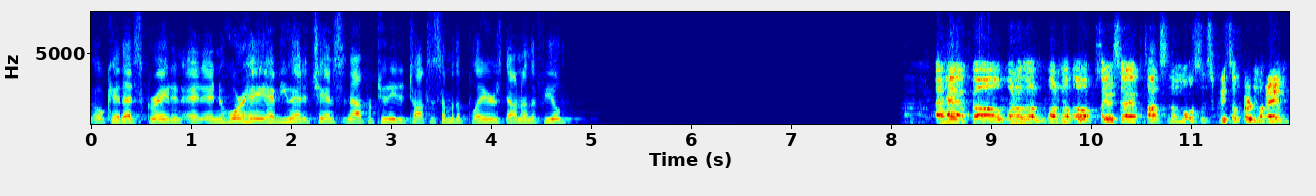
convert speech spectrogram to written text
Okay, that's great. And, and and Jorge, have you had a chance, an opportunity to talk to some of the players down on the field? I have uh, one of the one of the players I've talked to the most is Christopher Morel,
